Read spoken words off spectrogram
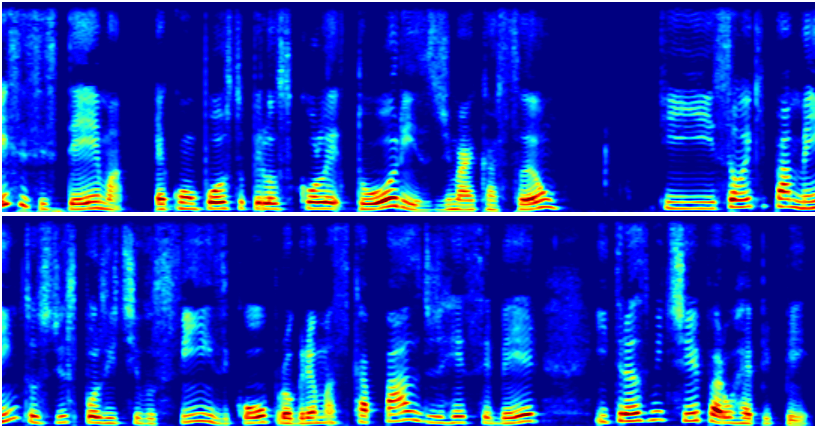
Esse sistema é composto pelos coletores de marcação, que são equipamentos, dispositivos físicos ou programas capazes de receber e transmitir para o REPP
